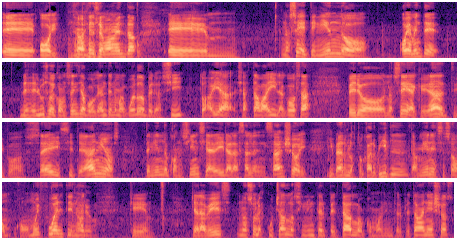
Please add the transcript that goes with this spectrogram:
eh, hoy, ¿no? en ese momento, eh, no sé, teniendo, obviamente desde el uso de conciencia, porque antes no me acuerdo, pero sí, todavía ya estaba ahí la cosa, pero no sé, a qué edad, tipo 6, 7 años, teniendo conciencia de ir a la sala de ensayo y, y verlos tocar Beatles, también es eso como muy fuerte, ¿no? Claro. Que, a la vez no solo escucharlo, sino interpretarlo como lo interpretaban ellos,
